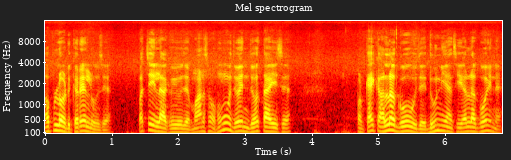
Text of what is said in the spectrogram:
અપલોડ કરેલું છે પચીસ લાખ વ્યૂ છે માણસો હું જોઈને જોતા છે. પણ કંઈક અલગ હોવું જોઈએ દુનિયાથી અલગ હોય ને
